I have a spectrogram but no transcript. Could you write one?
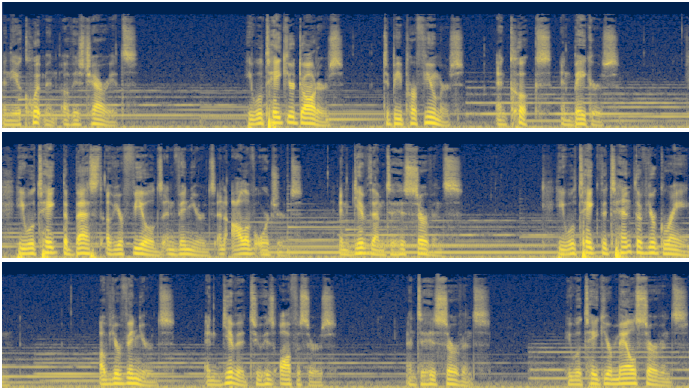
and the equipment of his chariots. He will take your daughters to be perfumers and cooks and bakers he will take the best of your fields and vineyards and olive orchards, and give them to his servants. He will take the tenth of your grain, of your vineyards, and give it to his officers and to his servants. He will take your male servants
